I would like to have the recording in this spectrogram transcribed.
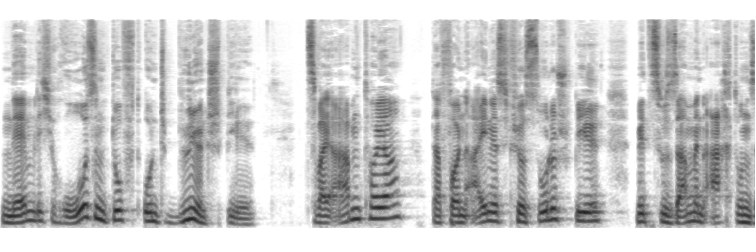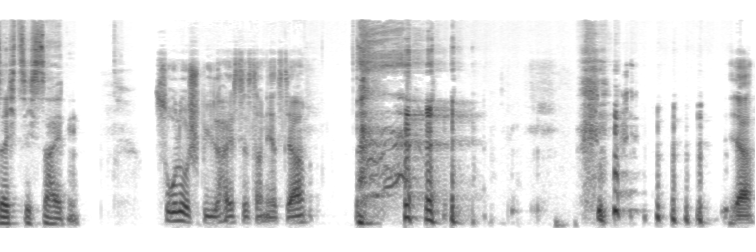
nämlich Rosenduft und Bühnenspiel zwei Abenteuer, davon eines fürs Solospiel mit zusammen 68 Seiten. Solospiel heißt es dann jetzt, ja. ja.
